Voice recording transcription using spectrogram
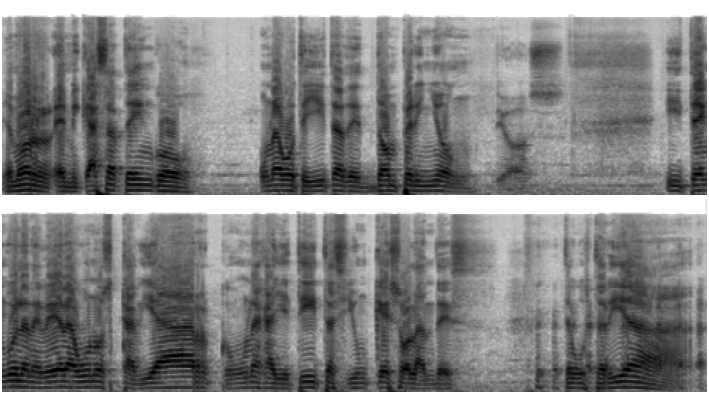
mi amor, en mi casa tengo una botellita de Don Periñón. Dios y tengo en la nevera unos caviar con unas galletitas y un queso holandés. ¿Te gustaría,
